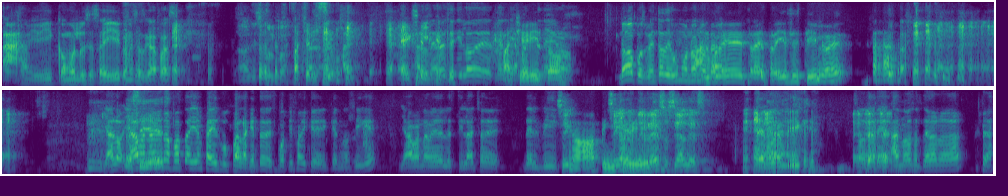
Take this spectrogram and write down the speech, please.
Ah, mi vi, cómo luces ahí con esas gafas. Ah, disculpa. Facherísimo. Excelente. estilo de, diamante Facherito. No, pues venta de humo, ¿no? Normal. Ándale, trae, trae ese estilo, ¿eh? Ya, lo, ya van a ver una foto ahí en Facebook para la gente de Spotify que, que nos sigue. Ya van a ver el estilacho de, del Vic. Sí, No, pinche síganme en mis redes sociales. El buen Vic. Soltero- ah, no, soltero no.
